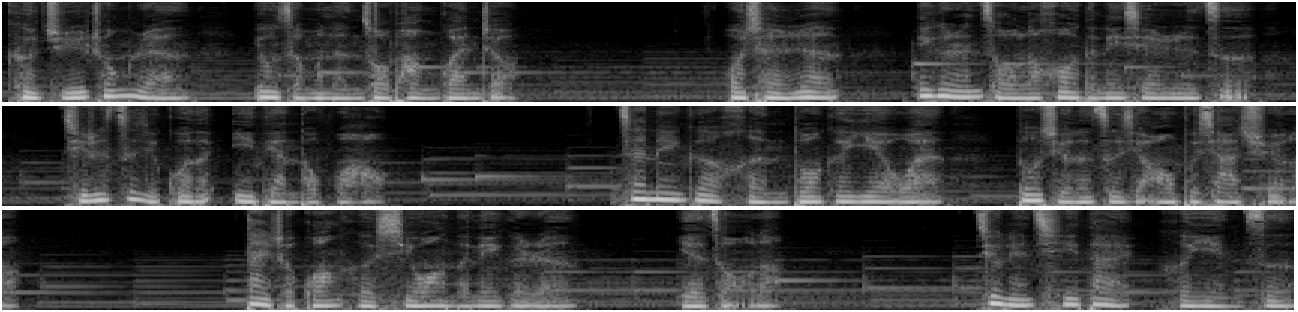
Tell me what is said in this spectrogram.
可局中人又怎么能做旁观者？我承认，那个人走了后的那些日子，其实自己过得一点都不好。在那个很多个夜晚，都觉得自己熬不下去了。带着光和希望的那个人，也走了。就连期待和影子，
